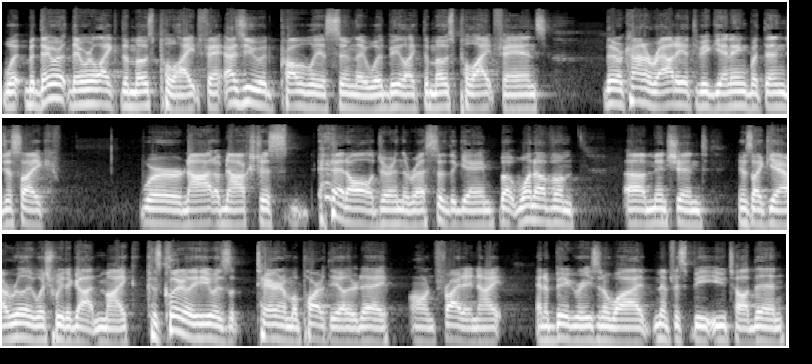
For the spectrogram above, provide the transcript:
What, but they were they were like the most polite fan as you would probably assume they would be like the most polite fans. They were kind of rowdy at the beginning, but then just like were not obnoxious at all during the rest of the game. But one of them uh, mentioned he was like, "Yeah, I really wish we'd have gotten Mike because clearly he was tearing them apart the other day on Friday night, and a big reason why Memphis beat Utah then."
